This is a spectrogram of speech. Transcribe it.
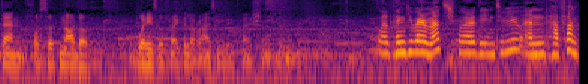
than for certain other ways of regularizing the equation. Well, thank you very much for the interview and have fun.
